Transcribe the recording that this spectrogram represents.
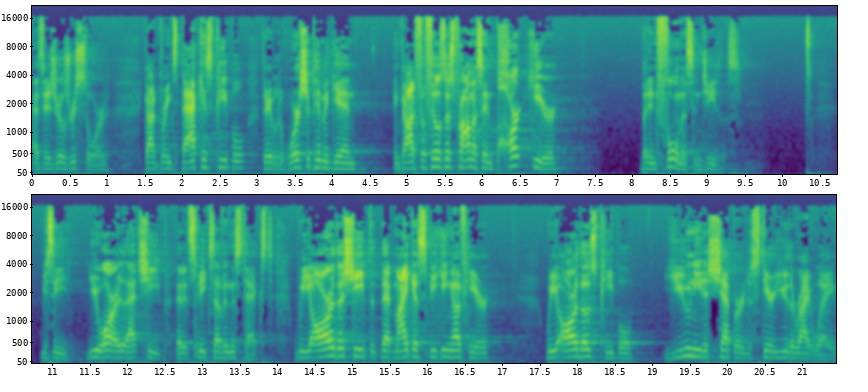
as Israel's restored. God brings back His people. They're able to worship Him again. And God fulfills this promise in part here, but in fullness in Jesus. You see, you are that sheep that it speaks of in this text. We are the sheep that, that Micah's speaking of here. We are those people. You need a shepherd to steer you the right way.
